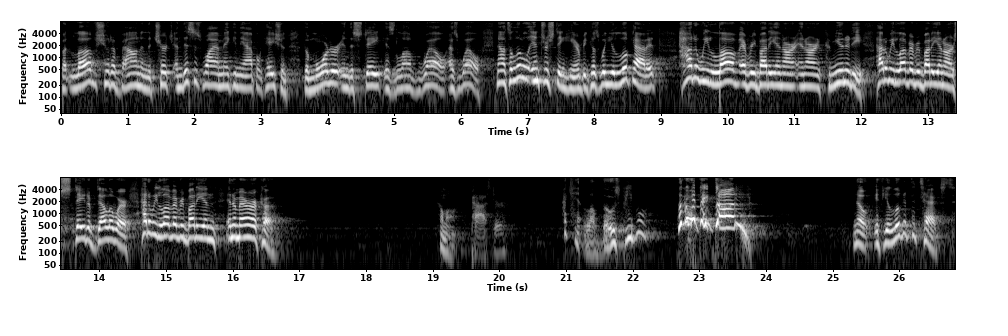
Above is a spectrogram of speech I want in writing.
But love should abound in the church. And this is why I'm making the application. The mortar in the state is love well as well. Now, it's a little interesting here because when you look at it, how do we love everybody in our, in our community? How do we love everybody in our state of Delaware? How do we love everybody in, in America? Come on, Pastor. I can't love those people. Look at what they've done. No, if you look at the text,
